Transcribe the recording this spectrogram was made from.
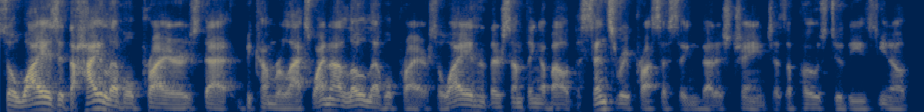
so why is it the high level priors that become relaxed? Why not low level prior? So why isn't there something about the sensory processing that has changed as opposed to these, you know,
